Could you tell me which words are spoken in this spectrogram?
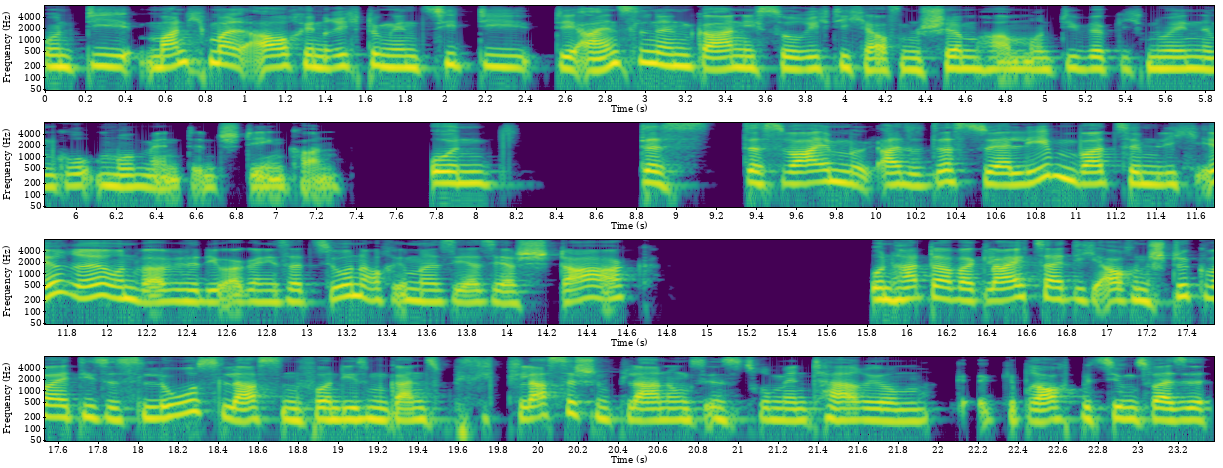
Und die manchmal auch in Richtungen zieht, die die Einzelnen gar nicht so richtig auf dem Schirm haben und die wirklich nur in einem Gruppenmoment entstehen kann. Und das, das war im, also das zu erleben war ziemlich irre und war für die Organisation auch immer sehr, sehr stark und hat aber gleichzeitig auch ein Stück weit dieses Loslassen von diesem ganz klassischen Planungsinstrumentarium gebraucht, beziehungsweise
